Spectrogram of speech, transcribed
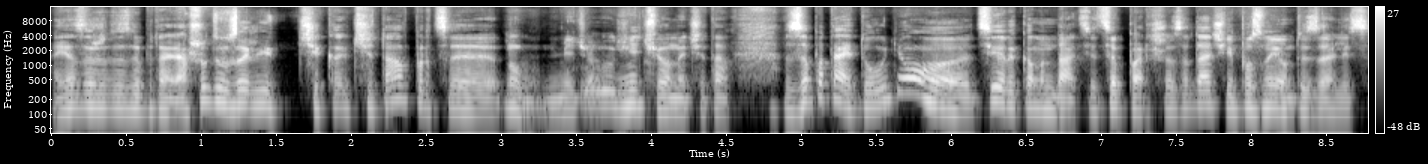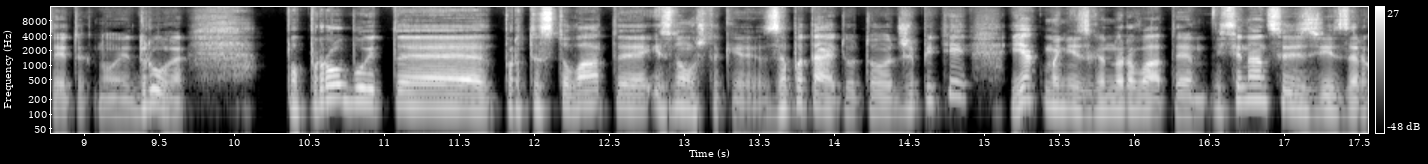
А я завжди запитаю: а що ти взагалі читав про це? Ну Нічого нічого не читав. Запитайте у нього ці рекомендації. Це перша задача, і познайомтесь взагалі з цією технологією. Друге. Попробуйте протестувати і знову ж таки запитайте у того GPT, як мені згенерувати фінансовий звіт з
